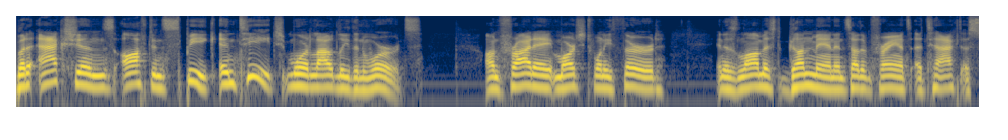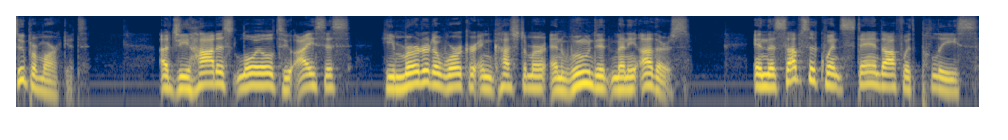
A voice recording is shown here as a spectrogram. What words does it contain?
but actions often speak and teach more loudly than words. On Friday, March 23rd, an Islamist gunman in southern France attacked a supermarket. A jihadist loyal to ISIS, he murdered a worker and customer and wounded many others. In the subsequent standoff with police,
